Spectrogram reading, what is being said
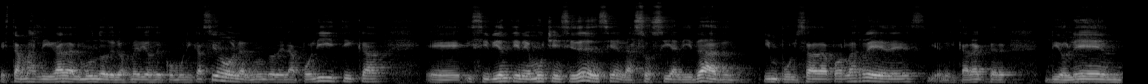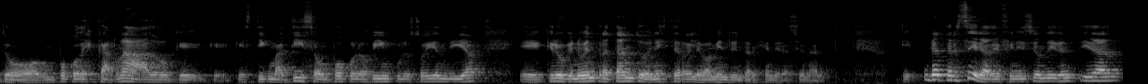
está más ligada al mundo de los medios de comunicación, al mundo de la política, eh, y si bien tiene mucha incidencia en la socialidad impulsada por las redes y en el carácter violento, un poco descarnado, que, estigmatiza un poco los vínculos hoy en día, eh, creo que no entra tanto en este relevamiento intergeneracional. Eh, una tercera definición de identidad,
